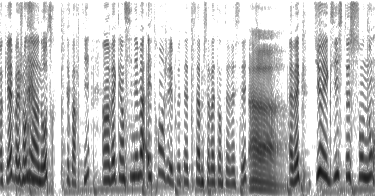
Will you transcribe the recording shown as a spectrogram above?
Ok, bah, j'en ai un autre. C'est parti. Avec un cinéma étranger, peut-être, Sam, ça va t'intéresser Ah. avec Dieu existe, son nom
